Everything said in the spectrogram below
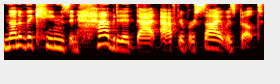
None of the kings inhabited that after Versailles was built.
